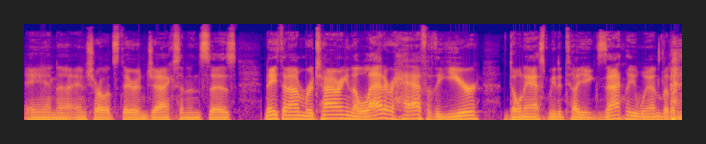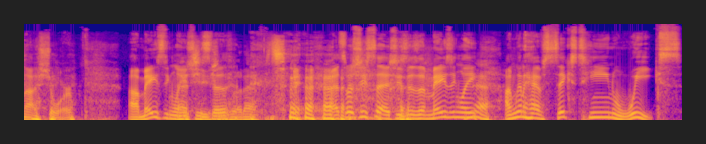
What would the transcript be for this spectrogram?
And, uh, and Charlotte's there in Jackson and says, Nathan, I'm retiring in the latter half of the year. Don't ask me to tell you exactly when, but I'm not sure. Amazingly, That's she says, what happens. That's what she says. She says, amazingly, Yeah. I'm going to have 16 weeks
